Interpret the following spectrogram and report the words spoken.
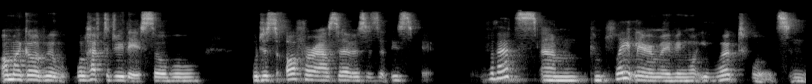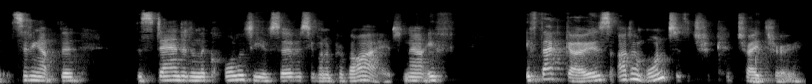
oh my God, we'll, we'll have to do this, or we'll, we'll just offer our services at this. Well, that's um, completely removing what you've worked towards and setting up the, the standard and the quality of service you want to provide. Now, if if that goes, I don't want to tr- trade through.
